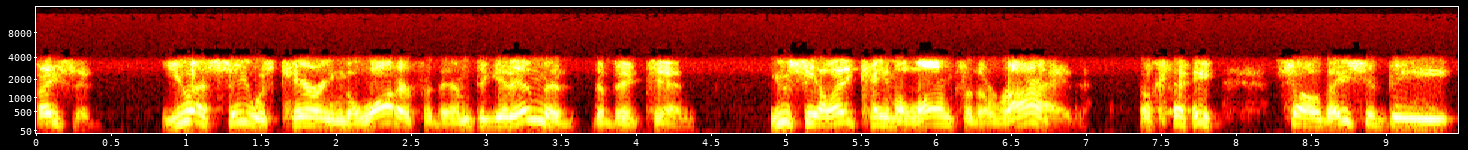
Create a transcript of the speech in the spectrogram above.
face it, USC was carrying the water for them to get in the, the Big Ten. UCLA came along for the ride. Okay, so they should be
